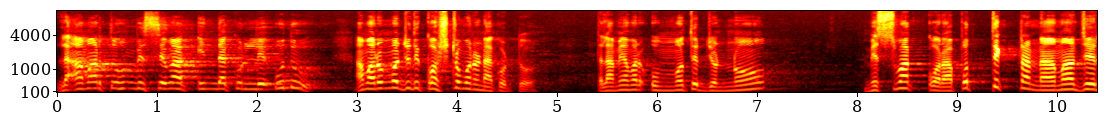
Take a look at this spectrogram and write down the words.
লা আমার তুহুম বিসেমাক ইন্দা কুল্লে উদু। আমার উম্মত যদি কষ্ট মনে না করতো তাহলে আমি আমার উম্মতের জন্য মেসওয়াক করা প্রত্যেকটা নামাজের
